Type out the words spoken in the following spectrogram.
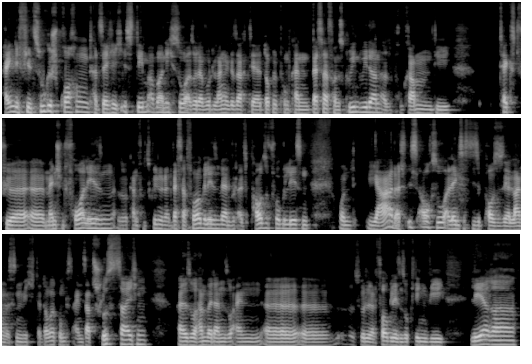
eigentlich viel zugesprochen. Tatsächlich ist dem aber nicht so. Also da wurde lange gesagt, der Doppelpunkt kann besser von Screenreadern, also Programmen, die Text für äh, Menschen vorlesen, also kann von Screenreadern besser vorgelesen werden, wird als Pause vorgelesen. Und ja, das ist auch so, allerdings ist diese Pause sehr lang. Das ist nämlich, der Doppelpunkt ist ein Satz-Schlusszeichen. Also haben wir dann so ein, äh, äh, es würde dann vorgelesen so klingen wie Lehrer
